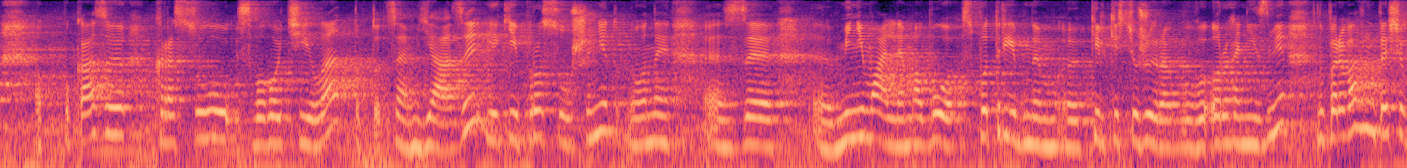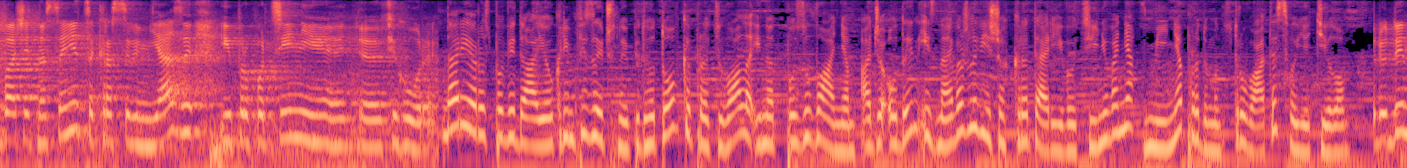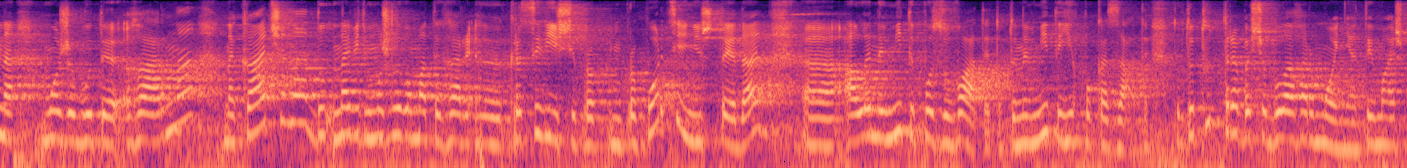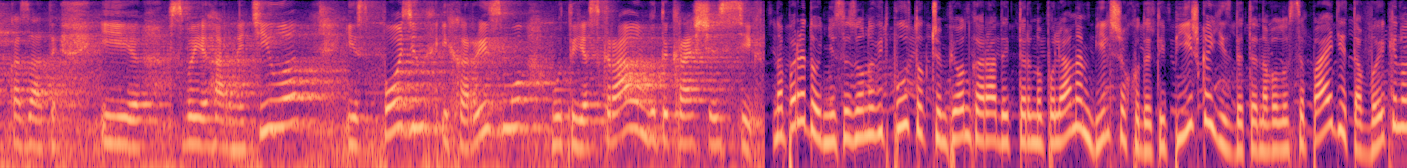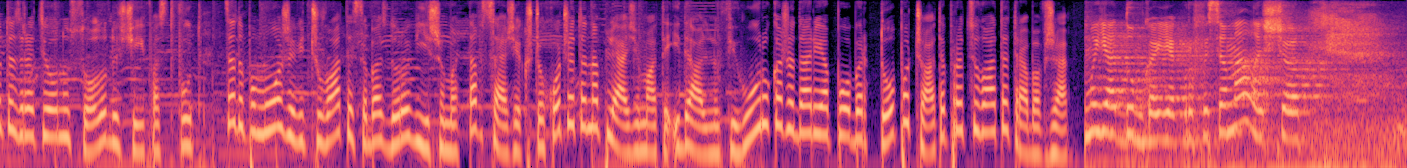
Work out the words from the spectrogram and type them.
показує красу свого тіла, тобто це м'язи, які просушені, тобто вони е, з е, мінімальним або з потрібним е, кількістю жира в організмі. Ну, переважно те, що бачать на сцені, це красиві м'язи і пропорційні фігури. Дар'я розповідає, окрім фізичної підготовки, працювала і над позуванням, адже один із найважливіших критеріїв оцінювання вміння продемонструвати своє тіло. Людина може бути гарна, накачана, ду- навіть можливо мати гар... е, красивіші про- пропорції, ніж ти, да? е, але не вміти позувати, тобто не вміти їх показати. Тобто тут треба, щоб була гармонія. Ти маєш показати і своє гарне тіло, і позінг, і харизму, бути яскравим, бути краще всіх. Напередодні сезону відпусток чемпіонка радить тернополянам більше ходити пішки, їздити на велосипеді та викинути з раціону солодощі і фастфуд. Це допоможе відчувати себе здоровішими. Та все ж, якщо хочете на пляжі мати ідеальну фігуру, каже Дарія Побер, то почати працювати треба вже. Моя думка як професіонала, що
